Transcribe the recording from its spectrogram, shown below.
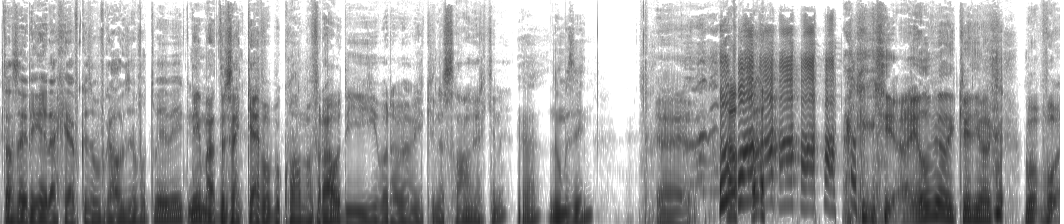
Dan zei jij dat je even een vrouw bent voor twee weken. Nee, maar er zijn keihard bekwame vrouwen die, waar we mee kunnen samenwerken. Hè. Ja, noem eens één. Eh, ja, heel veel. Ik weet niet waar ik... wo- wo-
